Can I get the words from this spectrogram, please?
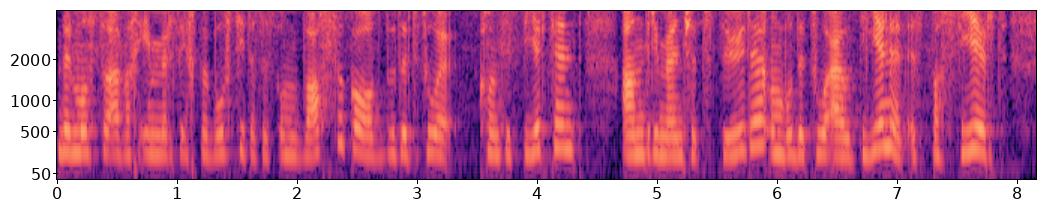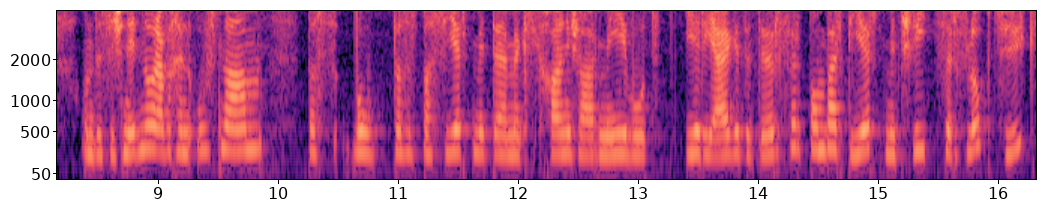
Man muss da einfach immer sich bewusst sein, dass es um Waffen geht, die dazu konzipiert sind, andere Menschen zu töten und die dazu auch dienen. Es passiert. Und es ist nicht nur einfach eine Ausnahme, dass, wo, dass es passiert mit der mexikanischen Armee, die ihre eigenen Dörfer bombardiert mit Schweizer Flugzeugen.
